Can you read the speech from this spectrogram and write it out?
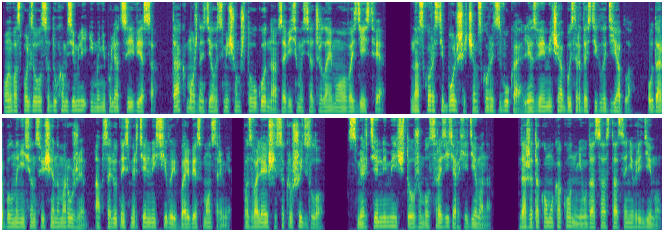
Он воспользовался духом земли и манипуляцией веса. Так можно сделать с мечом что угодно, в зависимости от желаемого воздействия. На скорости больше, чем скорость звука, лезвие меча быстро достигло Дьябла. Удар был нанесен священным оружием, абсолютной смертельной силой в борьбе с монстрами, позволяющей сокрушить зло. Смертельный меч должен был сразить архидемона. Даже такому, как он, не удастся остаться невредимым.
